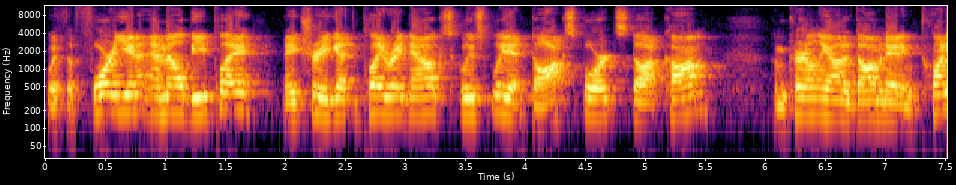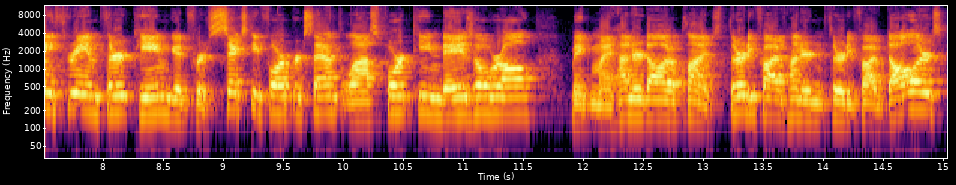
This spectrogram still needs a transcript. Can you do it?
with the 4 unit MLB play Make sure you get the play right now exclusively at DocSports.com. I'm currently on a dominating 23 and 13, good for 64% the last 14 days overall, making my $100 clients $3,535.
